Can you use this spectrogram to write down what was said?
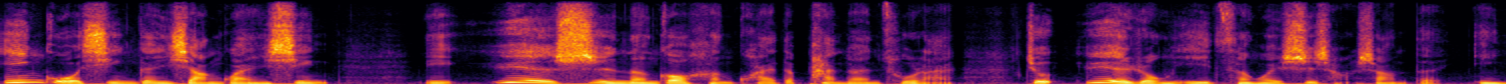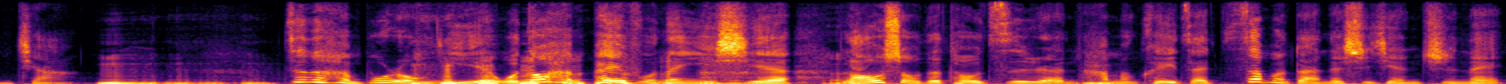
因果性跟相关性。你越是能够很快的判断出来，就越容易成为市场上的赢家。嗯嗯嗯嗯嗯，真的很不容易耶，我都很佩服那一些老手的投资人，他们可以在这么短的时间之内，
